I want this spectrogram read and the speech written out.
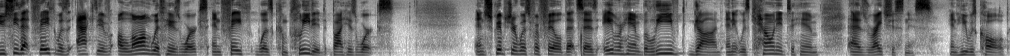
You see that faith was active along with his works, and faith was completed by his works. And scripture was fulfilled that says, Abraham believed God, and it was counted to him as righteousness, and he was called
